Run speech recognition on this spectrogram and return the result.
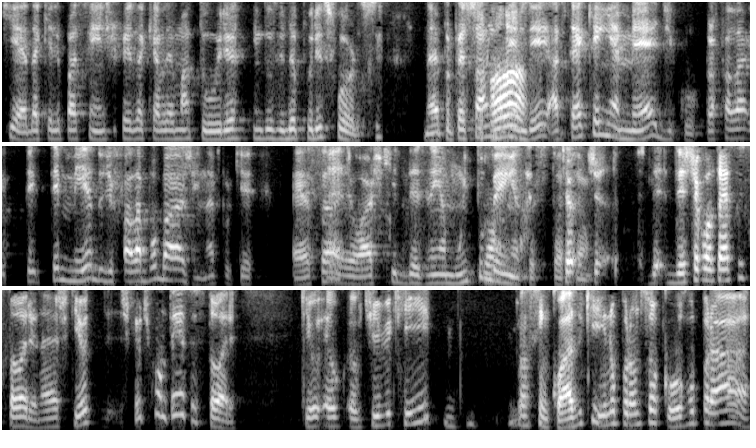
Que é daquele paciente que fez aquela hematúria induzida por esforço. Né? Para o pessoal ah. entender, até quem é médico, para falar, ter, ter, medo de falar bobagem, né? Porque essa é. eu acho que desenha muito Bom, bem essa situação. deixa eu contar essa história, né? Acho que eu, acho que eu te contei essa história. Que eu, eu, eu tive que, assim, quase que ir no pronto-socorro para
